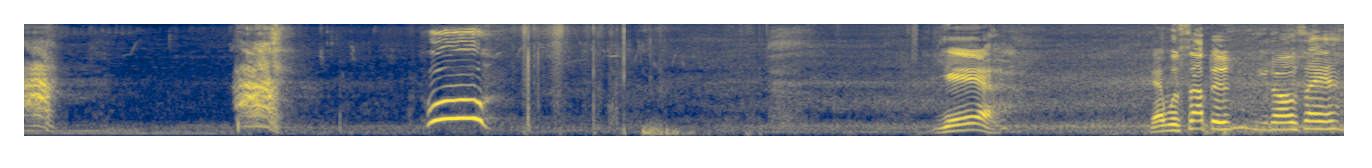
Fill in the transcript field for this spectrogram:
Ah! Ah! Whoo! Yeah. That was something, you know what I'm saying?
